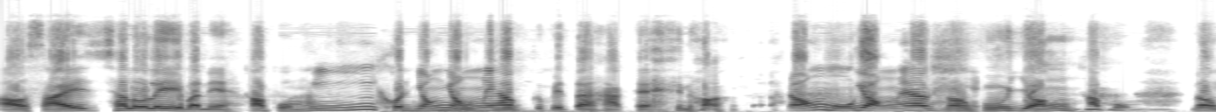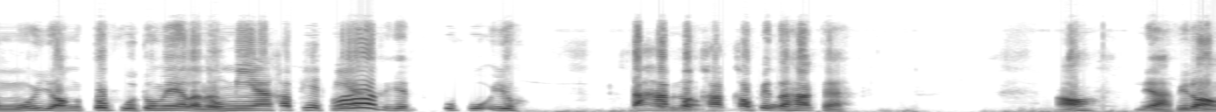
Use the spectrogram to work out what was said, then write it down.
เอาสายชาโลเล่บัดนี้ครับ ผมมีขนหยองหยองๆเลยครับลูกก็เป็นตาหักแต่พี่น้อง น้องหมูหยองนะครับ น้องหมูหยองครับ ผม น้องหมูหยองตัวผู้ตัวแม่ล่ะตันะวเมียครับเพศเมียว้าเฮ็ดอุปุอยู่ ตาหักบักคักครับเป็นผมตาหักแต่เอาเนี่ยพี่น้อง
